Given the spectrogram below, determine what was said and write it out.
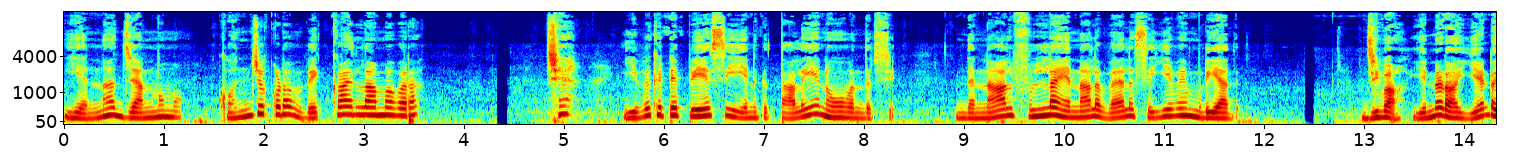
என்ன ஜன்மமோ. கொஞ்சம் கூட வெக்கம் இல்லாமல் வர. ச்சே இவகிட்ட பேசி எனக்கு தலையே நோவு வந்துருச்சு. இந்த நாள் ஃபுல்லாக என்னால் வேலை செய்யவே முடியாது. ஜீவா என்னடா ஏன்டா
